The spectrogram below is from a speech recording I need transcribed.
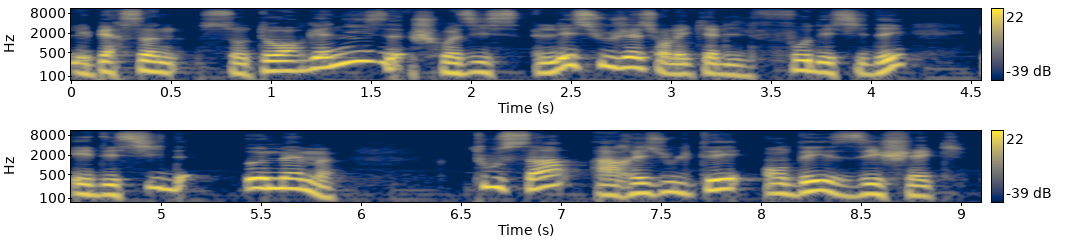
Les personnes s'auto-organisent, choisissent les sujets sur lesquels il faut décider, et décident eux-mêmes. Tout ça a résulté en des échecs.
